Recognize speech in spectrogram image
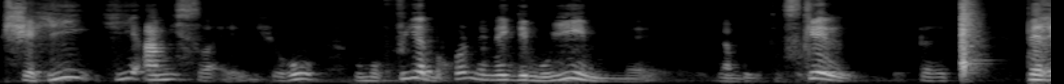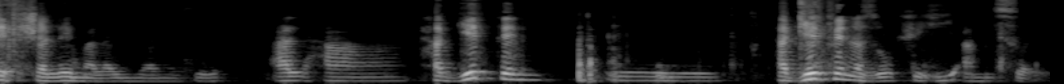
שהיא היא עם ישראל, שהוא מופיע בכל מיני דימויים, גם ביחזקאל, פרק, פרק שלם על העניין הזה, על הגפן, אה, הגפן הזו שהיא עם ישראל.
